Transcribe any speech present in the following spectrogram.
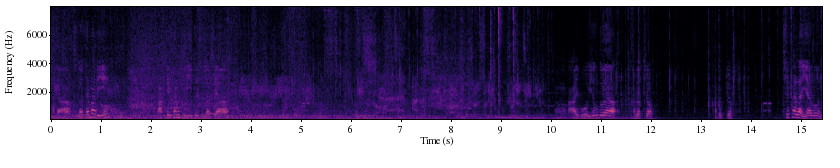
가자. 질럿 3마리. 4킬, 3킬, 2킬 질럿이야. 아이, 뭐, 이 정도야 가볍죠. 가볍죠. 7칼라 이하로는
